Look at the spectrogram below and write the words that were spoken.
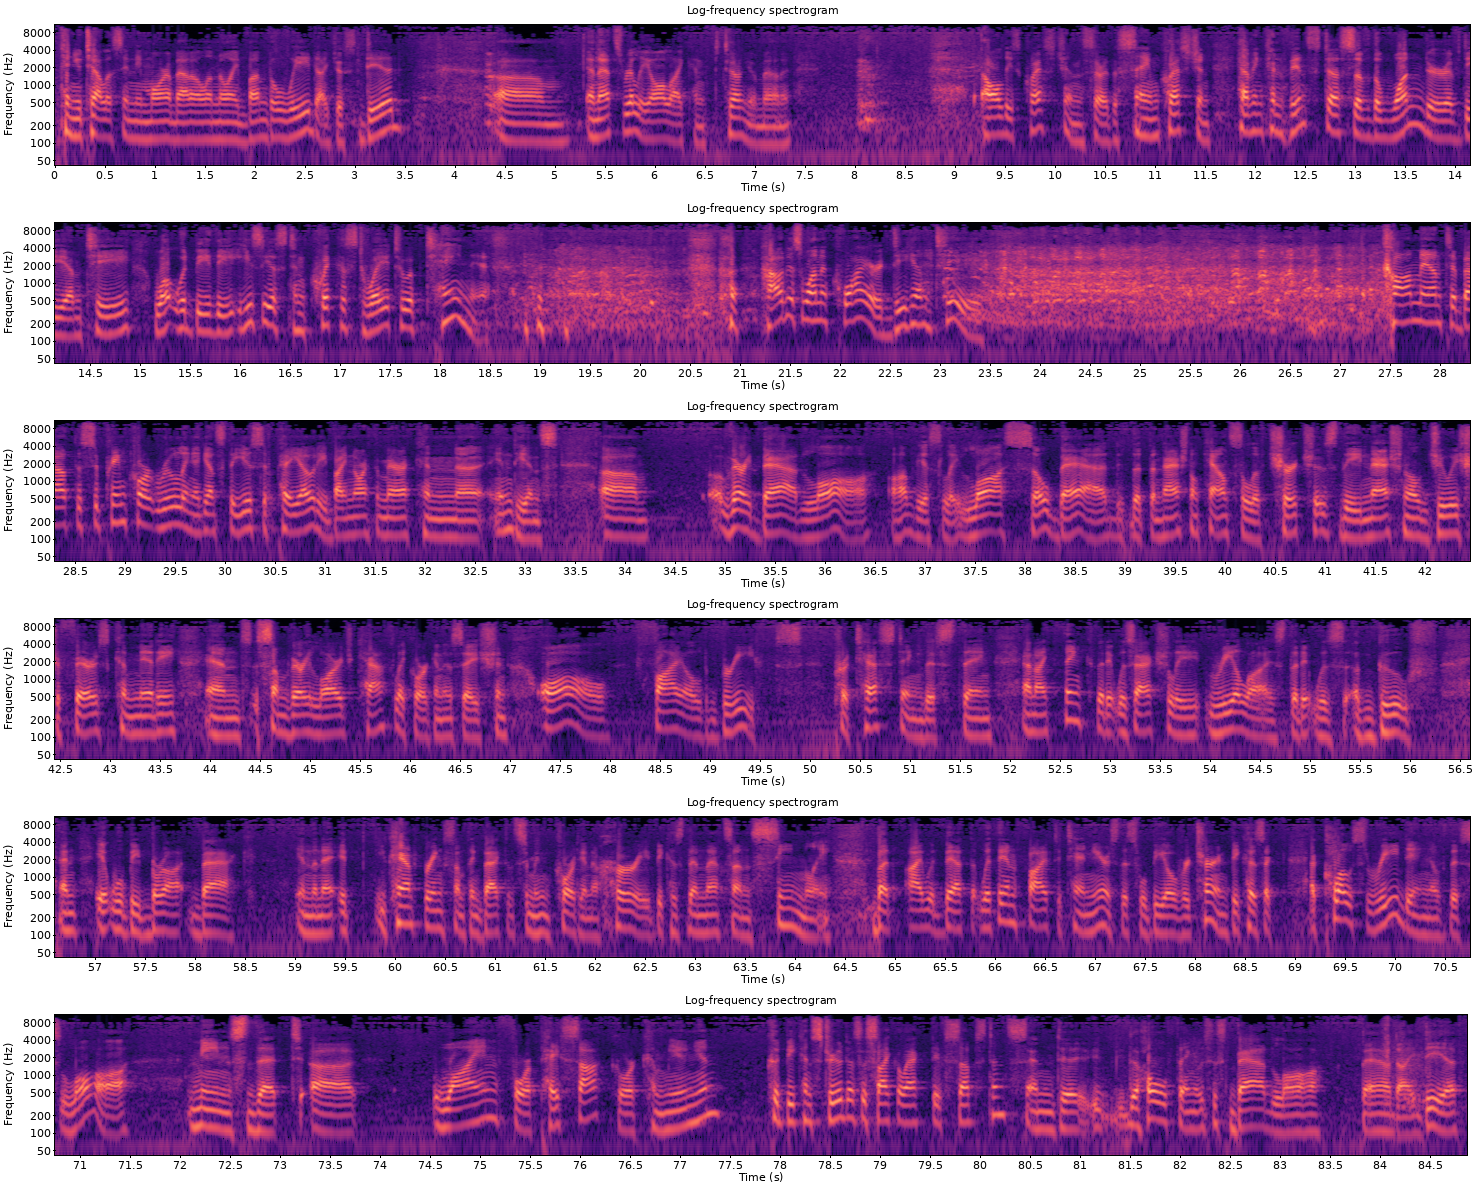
Can you tell us any more about Illinois bundleweed? I just did. Um, and that's really all I can tell you about it all these questions are the same question. Having convinced us of the wonder of DMT, what would be the easiest and quickest way to obtain it? How does one acquire DMT? Comment about the Supreme Court ruling against the use of peyote by North American uh, Indians. Um, a very bad law, obviously. Law so bad that the National Council of Churches, the National Jewish Affairs Committee, and some very large Catholic organization all filed briefs protesting this thing. And I think that it was actually realized that it was a goof, and it will be brought back in the it, you can't bring something back to the Supreme Court in a hurry because then that's unseemly. But I would bet that within five to ten years this will be overturned because a, a close reading of this law means that uh, wine for Pesach or communion could be construed as a psychoactive substance, and uh, the whole thing was just bad law, bad idea.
